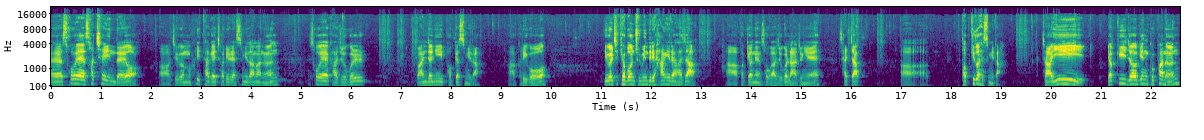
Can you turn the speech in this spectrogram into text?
에, 소의 사체인데요. 어, 지금 흐릿하게 처리를 했습니다만은 소의 가죽을 완전히 벗겼습니다. 아, 그리고 이걸 지켜본 주민들이 항의를 하자 아, 벗겨낸 소 가죽을 나중에 살짝 어, 덮기도 했습니다. 자, 이 엽기적인 구판은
